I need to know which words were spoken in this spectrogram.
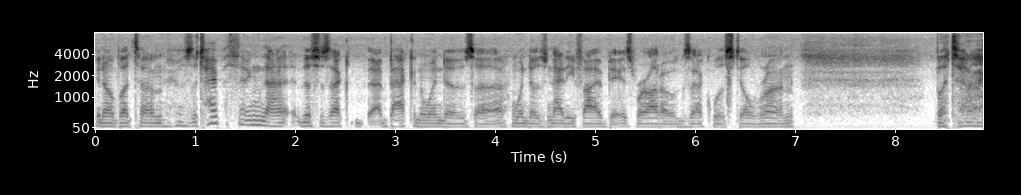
you know, but um, it was the type of thing that this is back in Windows uh, Windows 95 days where AutoExec was still run. But uh,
